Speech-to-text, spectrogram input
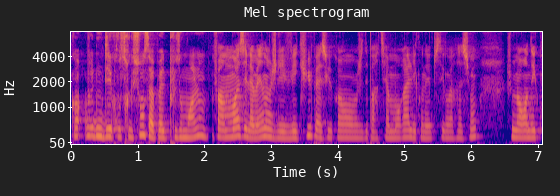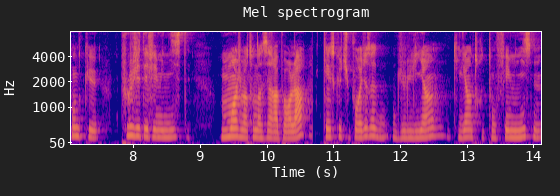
quand une déconstruction ça peut être plus ou moins long. Enfin moi c'est la manière dont je l'ai vécu parce que quand j'étais partie à Montréal et qu'on avait toutes ces conversations je me rendais compte que plus j'étais féministe moi, je me retrouve dans ces rapports-là. Qu'est-ce que tu pourrais dire du lien qu'il y a entre ton féminisme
